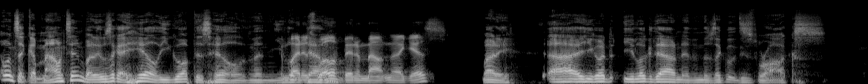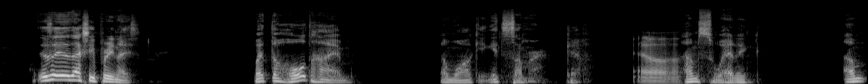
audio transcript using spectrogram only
I wouldn't like a mountain, but it was like a hill. You go up this hill and then you look Might as down, well have been a mountain, I guess. buddy. Uh, you go, you look down, and then there's like these rocks. It was, it was actually pretty nice. But the whole time, I'm walking. It's summer, Kev. Oh, I'm sweating. I'm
